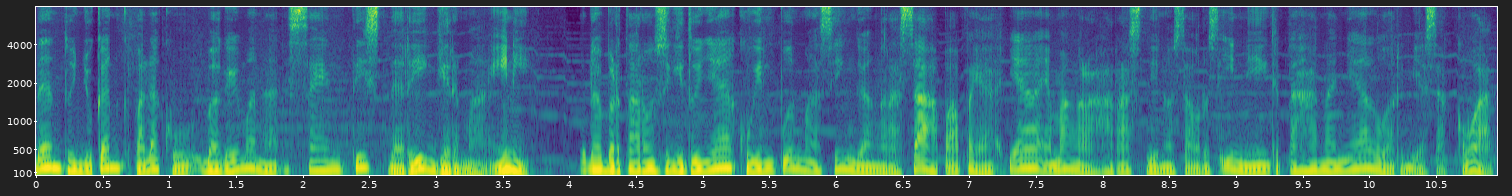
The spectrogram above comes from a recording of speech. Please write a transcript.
dan tunjukkan kepadaku bagaimana saintis dari Germa ini. Udah bertarung segitunya, Queen pun masih nggak ngerasa apa-apa ya. Ya emang ras dinosaurus ini ketahanannya luar biasa kuat.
